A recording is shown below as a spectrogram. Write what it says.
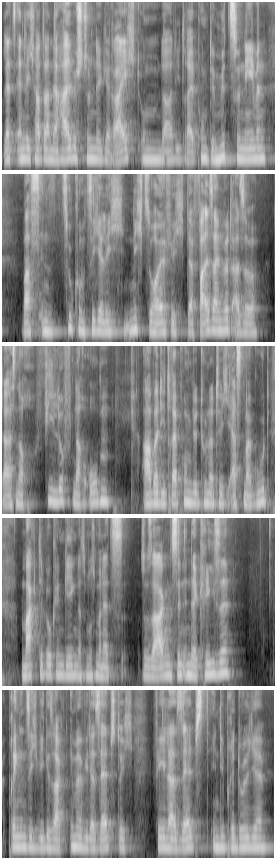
Letztendlich hat da eine halbe Stunde gereicht, um da die drei Punkte mitzunehmen, was in Zukunft sicherlich nicht so häufig der Fall sein wird. Also da ist noch viel Luft nach oben. Aber die drei Punkte tun natürlich erstmal gut. Magdeburg hingegen, das muss man jetzt so sagen, sind in der Krise, bringen sich, wie gesagt, immer wieder selbst durch Fehler selbst in die Bredouille.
